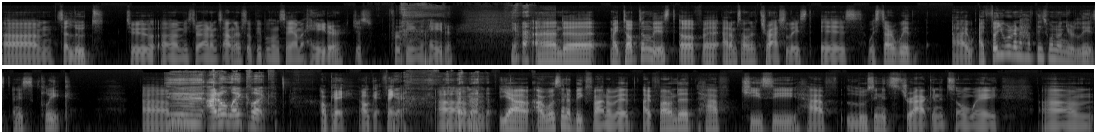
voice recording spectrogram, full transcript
Um, salute to uh, Mr. Adam Sandler, so people don't say I'm a hater just for being a hater. And uh, my top 10 list of uh, Adam Sandler trash list is we start with I I thought you were gonna have this one on your list, and it's Click. Um, I don't like Click. Okay, okay, thank Yeah. you. Um, yeah, I wasn't a big fan of it. I found it half cheesy, half losing its track in its own way. Um,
